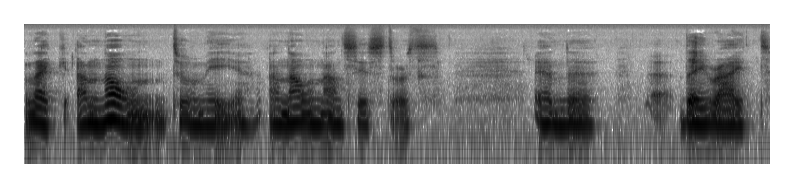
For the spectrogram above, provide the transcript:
like unknown to me, unknown ancestors. And uh, they write,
